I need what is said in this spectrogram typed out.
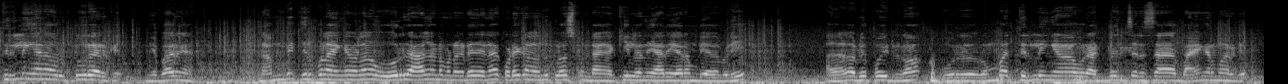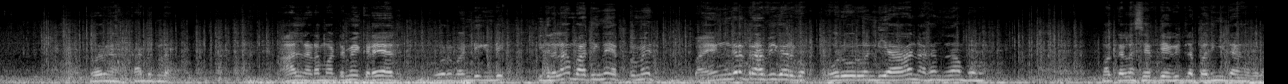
த்ரில்லிங்கான ஒரு டூராக இருக்கு. இங்கே பாருங்க. நம்பி திருப்பலாம் எங்கே வேணாலும் ஒரு ஆள் என்ன பண்ண கிடையாது. ஏன்னா கொடைக்கானல் வந்து க்ளோஸ் பண்ணிட்டாங்க. கீழே வந்து யாரும் ஏற முடியாதபடி அதனால அப்படியே போயிட்டு இருக்கோம் ஒரு ரொம்ப த்ரில்லிங்காக ஒரு அட்வென்ச்சரஸாக பயங்கரமாக இருக்கு. பாருங்க காட்டுக்குள்ள. ஆள் நடமாட்டமே கிடையாது. ஒரு வண்டி கிண்டி. இதுலலாம் பார்த்தீங்கன்னா எப்பவுமே பயங்கர டிராஃபிக்காக இருக்கும். ஒரு ஒரு வண்டியாக நகர்ந்து தான் போகணும். மக்கள்லாம் சேஃப்டியாக வீட்டில் பதுங்கிட்டாங்க போல.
